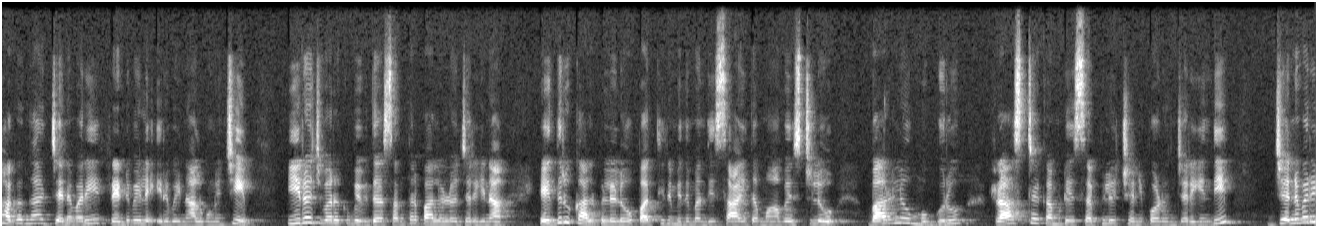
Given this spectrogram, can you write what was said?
భాగంగా జనవరి రెండు వేల ఇరవై నాలుగు నుంచి ఈ రోజు వరకు వివిధ సందర్భాలలో జరిగిన ఎదురు కాల్పులలో పద్దెనిమిది మంది సాయుధ మావోయిస్టులు వారిలో ముగ్గురు రాష్ట్ర కమిటీ సభ్యులు చనిపోవడం జరిగింది. జనవరి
